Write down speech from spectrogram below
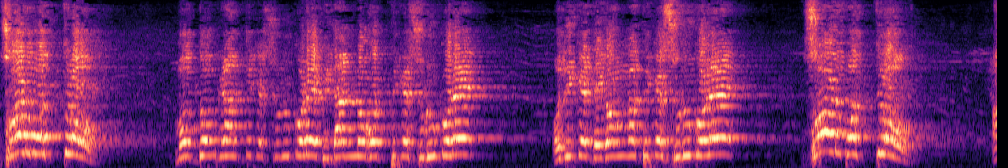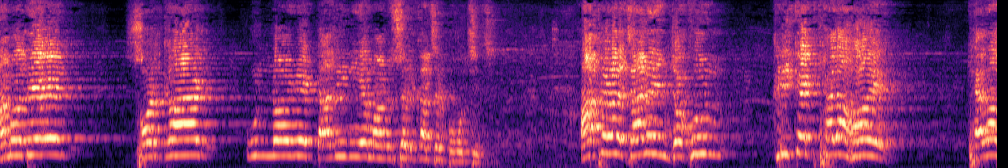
সর্বত্র মধ্যমগ্রাম থেকে শুরু করে বিধাননগর থেকে শুরু করে, ওদিকে দেগঙ্গা থেকে শুরু করে সর্বত্র আমাদের সরকার উন্নয়নের ডালি নিয়ে মানুষের কাছে পৌঁছেছে। আপনারা জানেন, যখন ক্রিকেট খেলা হয় খেলা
